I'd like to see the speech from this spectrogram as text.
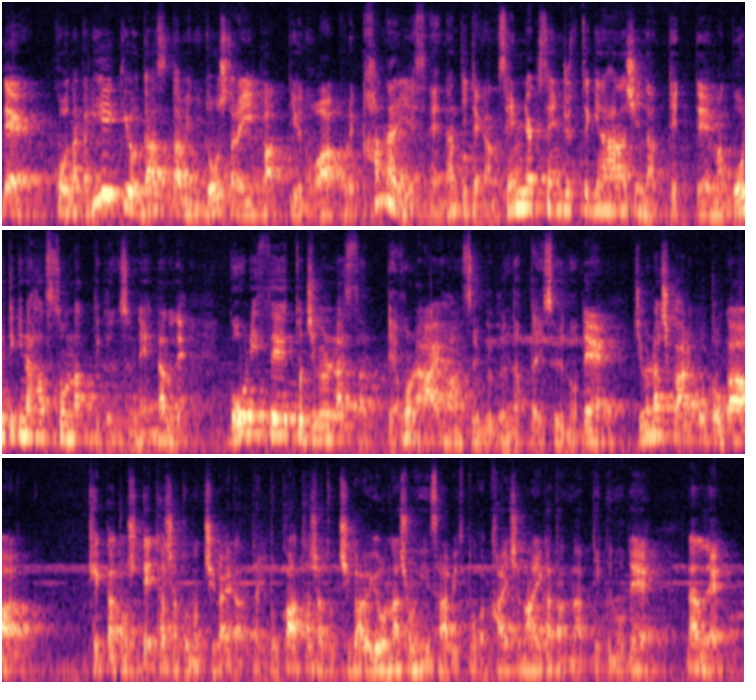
でこうなんか利益を出すためにどうしたらいいかっていうのはこれかなりですね何て言ったらいいかな戦略戦術的な話になっていって、まあ、合理的な発想になっていくんですよね。なので合理性と自分らしさって本来相反する部分だったりするので自分らしくあることが結果として他社との違いだったりとか他社と違うような商品サービスとか会社の在り方になっていくのでなので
